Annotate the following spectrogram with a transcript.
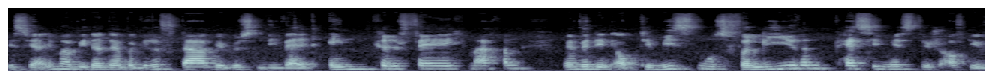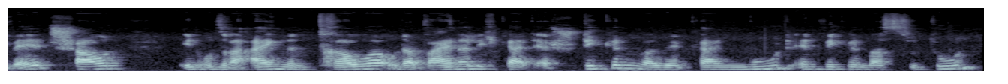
ist ja immer wieder der Begriff da, wir müssen die Welt enkelfähig machen. Wenn wir den Optimismus verlieren, pessimistisch auf die Welt schauen, in unserer eigenen Trauer oder Weinerlichkeit ersticken, weil wir keinen Mut entwickeln, was zu tun,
